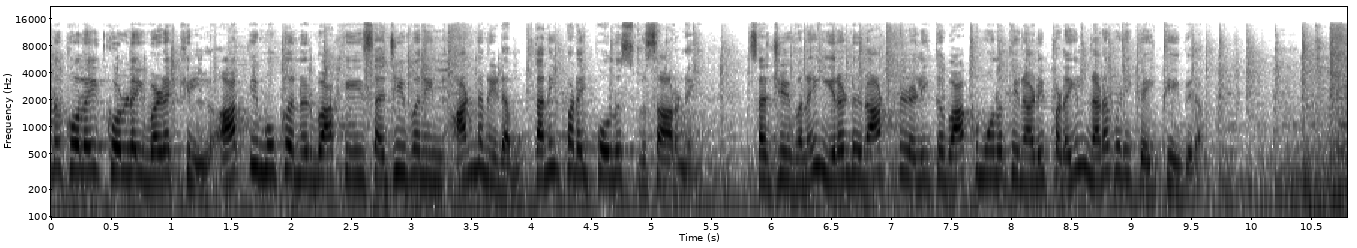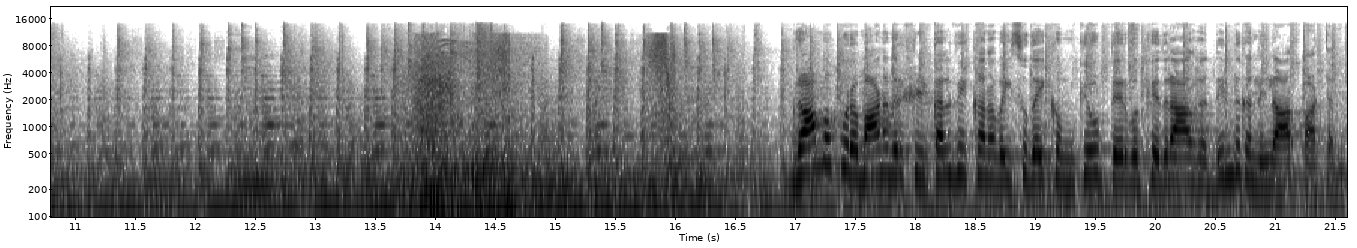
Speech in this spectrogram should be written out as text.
கோடநாடு கொலை கொள்ளை வழக்கில் அதிமுக நிர்வாகி சஜீவனின் அண்ணனிடம் தனிப்படை போலீஸ் விசாரணை. சஜீவனை இரண்டு நாட்கள் அளித்த வாக்குமூலத்தின் அடிப்படையில் நடவடிக்கை தீவிரம். கிராமப்புற மாணவர்கள் கல்வி கனவை சிதைக்கும் கியூட் தேர்வுக்கு எதிராக திண்டுக்கல்லில் ஆர்ப்பாட்டம்.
